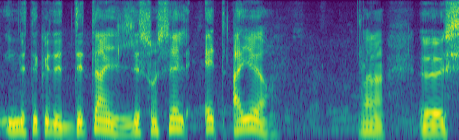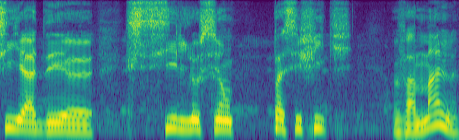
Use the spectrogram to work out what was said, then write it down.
n'étaient que des détails. L'essentiel est ailleurs. Voilà. Euh, s'il y a des, euh, si l'océan Pacifique va mal,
